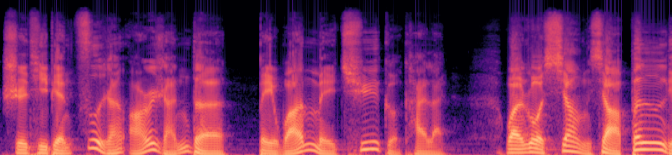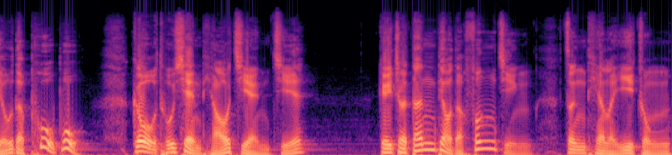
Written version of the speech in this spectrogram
石梯便自然而然的被完美区隔开来，宛若向下奔流的瀑布，构图线条简洁，给这单调的风景增添了一种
